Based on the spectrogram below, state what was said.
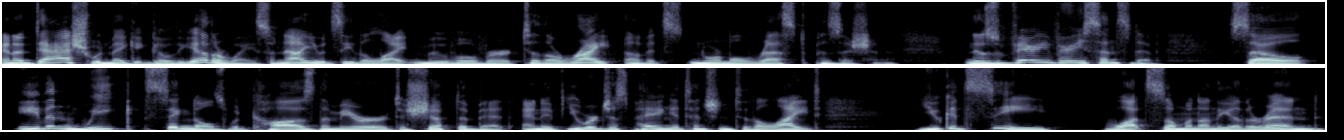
And a dash would make it go the other way. So now you would see the light move over to the right of its normal rest position. And it was very, very sensitive. So even weak signals would cause the mirror to shift a bit, and if you were just paying attention to the light, you could see what someone on the other end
